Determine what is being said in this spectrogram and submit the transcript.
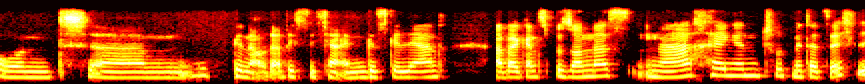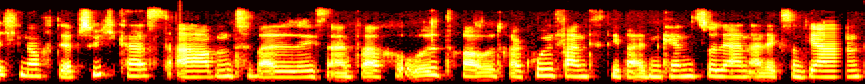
Und ähm, genau, da habe ich sicher einiges gelernt. Aber ganz besonders nachhängen tut mir tatsächlich noch der Psychcast-Abend, weil ich es einfach ultra, ultra cool fand, die beiden kennenzulernen, Alex und Jan.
